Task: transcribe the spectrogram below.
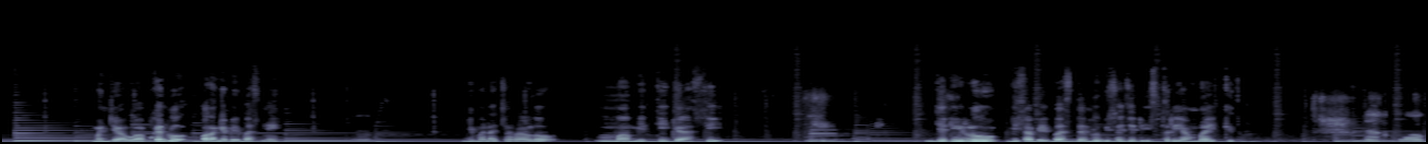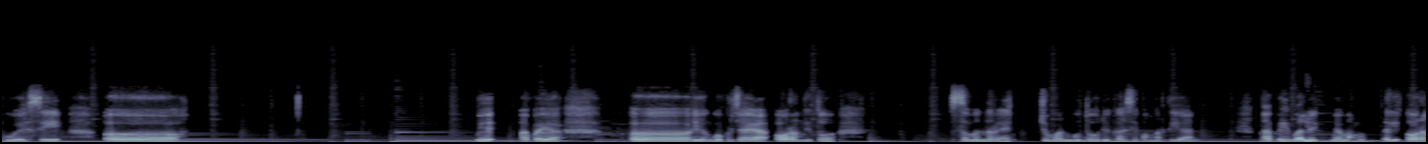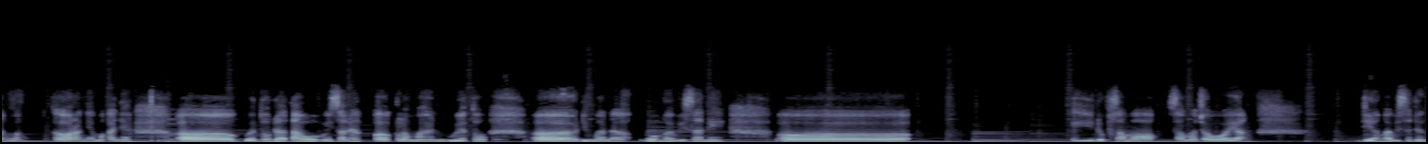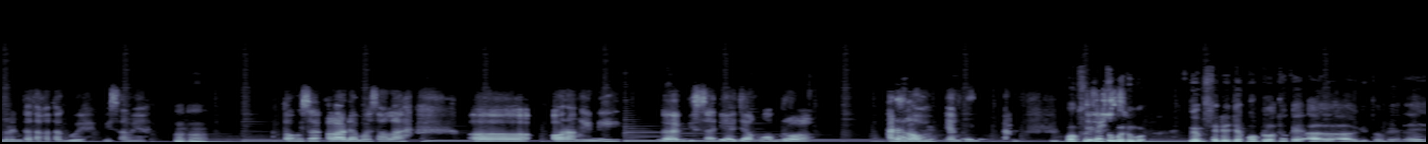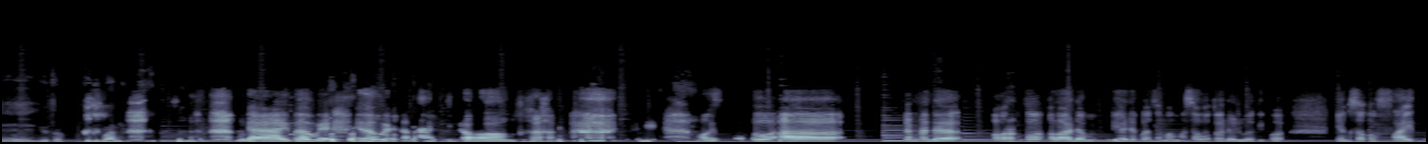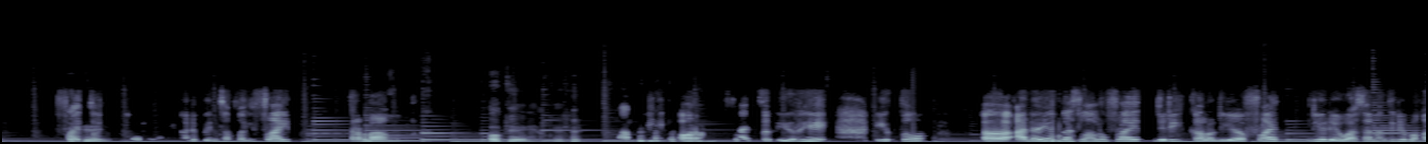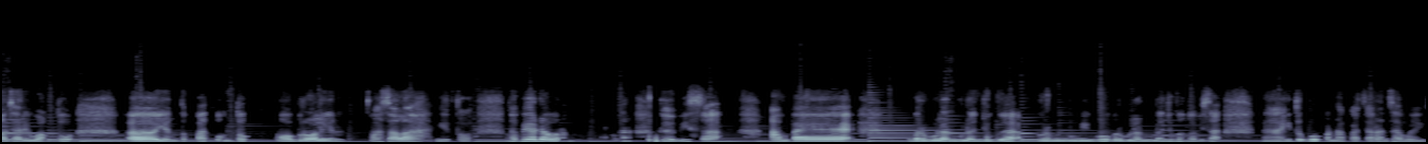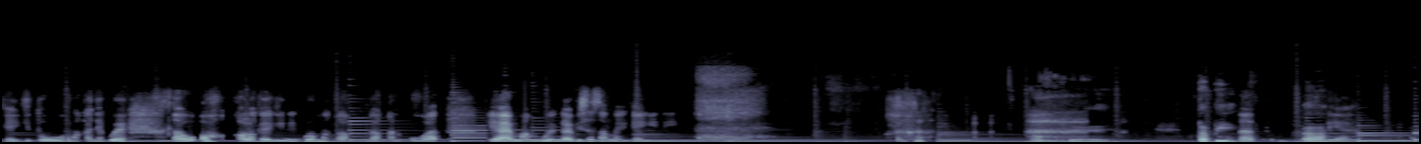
menjawab? Kan lu orangnya bebas nih. Hmm. gimana cara lu memitigasi? Jadi lu bisa bebas dan lu bisa jadi istri yang baik gitu. Nah kalau gue sih eh be apa ya eh yang gue percaya orang itu sebenarnya cuman butuh dikasih pengertian tapi balik memang lagi ke orang ke orangnya. Makanya eh gue tuh udah tahu misalnya eh, kelemahan gue tuh eh di mana. Gue nggak bisa nih eh hidup sama sama cowok yang dia nggak bisa dengerin kata-kata gue misalnya. Mm-mm. atau misalnya kalau ada masalah eh, orang ini nggak bisa diajak ngobrol. Ada loh Iya. yang kayak gitu kan. Maksudnya Jadi- tunggu tunggu nggak bisa diajak ngobrol tuh kayak "Ah, ah, ah," gitu kayak eh eh gitu gimana Enggak, itu be itu beda lagi dong. Jadi maksudnya tuh eh, kan ada orang tuh kalau ada dihadapkan sama masalah tuh ada dua tipe. Yang satu fight, fight Oke. tuh ngadepin satu lagi flight, terbang. oke oke Tapi orang flight sendiri itu eh, ada yang nggak selalu flight. Jadi kalau dia flight, dia dewasa nanti dia bakal cari waktu eh, yang tepat untuk ngobrolin masalah gitu. Tapi Mm-mm. ada orang nggak bisa sampai berbulan-bulan juga, berminggu-minggu, berbulan-bulan juga nggak bisa. Nah itu gue pernah pacaran sama yang kayak gitu, makanya gue tahu oh kalau kayak gini gue mah nggak nggak akan kuat. Ya emang gue nggak bisa sama yang kayak gini. oke tapi Nah ah ya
